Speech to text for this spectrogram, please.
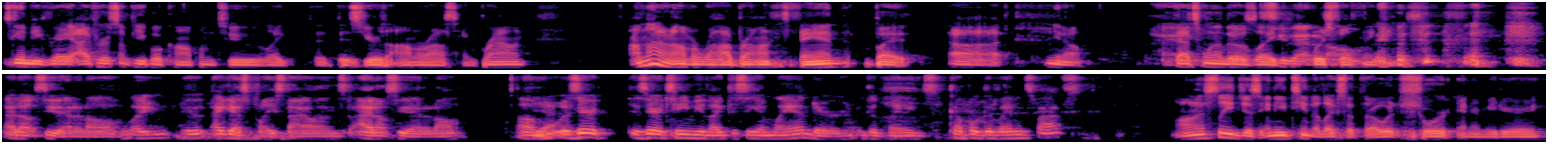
he's going to be great. I've heard some people comp him to like the, this year's Amon-Ra St. Brown. I'm not an Amon-Ra Brown fan, but uh, you know that's one of those like wishful thinking. I don't see that at all. Like I guess play style and I don't see that at all. Um, yeah. Was there is there a team you'd like to see him land or a good landing, couple good landing spots? Honestly, just any team that likes to throw it short, intermediary.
